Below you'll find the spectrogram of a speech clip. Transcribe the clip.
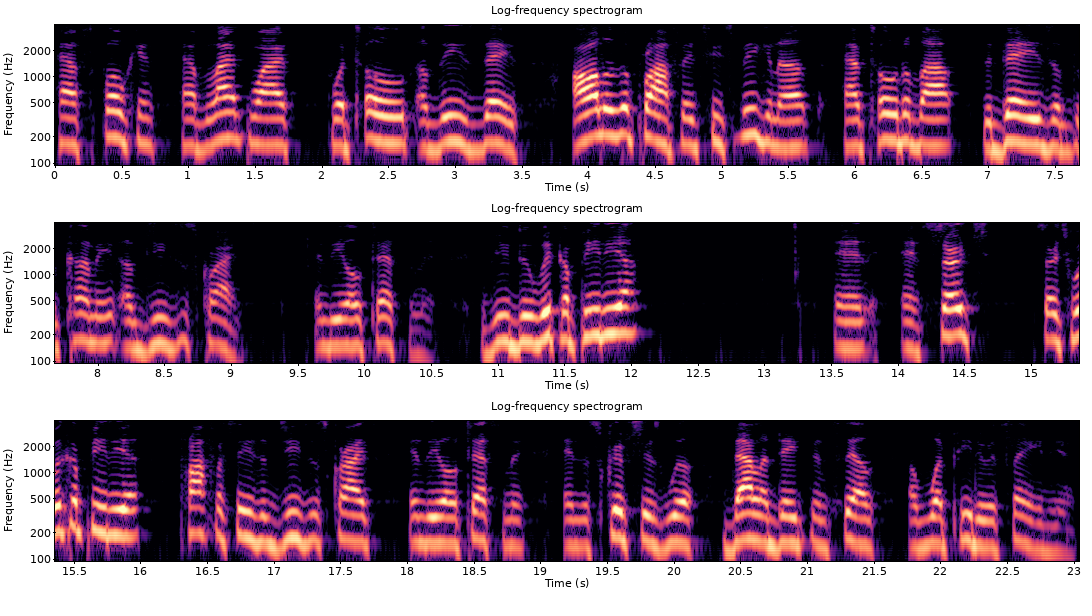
have spoken, have likewise foretold of these days. All of the prophets he's speaking of have told about the days of the coming of Jesus Christ in the Old Testament. If you do Wikipedia and and search search Wikipedia prophecies of Jesus Christ in the Old Testament, and the scriptures will validate themselves of what Peter is saying here.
